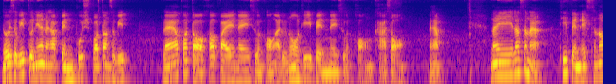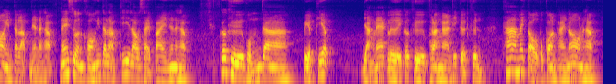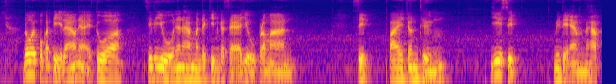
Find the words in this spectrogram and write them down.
โดยสวิตตัวนี้นะครับเป็น push button switch แล้วก็ต่อเข้าไปในส่วนของ Arduino ที่เป็นในส่วนของขา2นะครับ ในลักษณะ ที่เป็น external interrupt เนี่ยนะครับ ในส่วนของ interrupt ที่เราใส่ไปเนี่ยนะครับ ก็คือผมจะเปรียบเทียบอย่างแรกเลยก็คือพลังงานที่เกิดขึ้น ถ้าไม่ต่ออุปกรณ์ภายนอกนะครับ โดยปกติแล้วเนี่ยไอตัว CPU เนี่ยนะครับ มันจะกินกระแสอยู่ประมาณ 10 ไปจนถึง 20มิลลิแอมนะครับ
